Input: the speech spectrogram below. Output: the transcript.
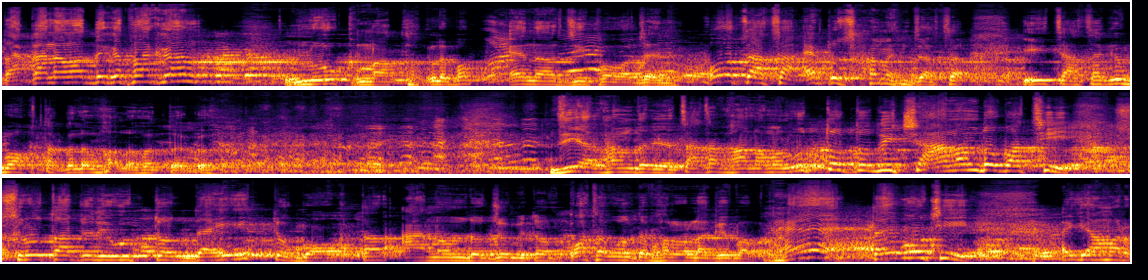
টাকা নেওয়ার দিকে থাকেন লোক না থাকলে বাপ এনার্জি পাওয়া যায় না। ও চাচা, একটু সামেন চাচা। এই চাচাকে বক্তা করলে ভালো হতো গো। জি, আলহামদুলিল্লাহ। চাচা, ভালো আমার উত্তর তো দিচ্ছে, আনন্দ পাচ্ছি। শ্রোতা যদি উত্তর দেয় তো বক্তার আনন্দ জমি, তখন কথা বলতে ভালো লাগে বাপ। হ্যাঁ তাই বলছি। এই যে আমার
